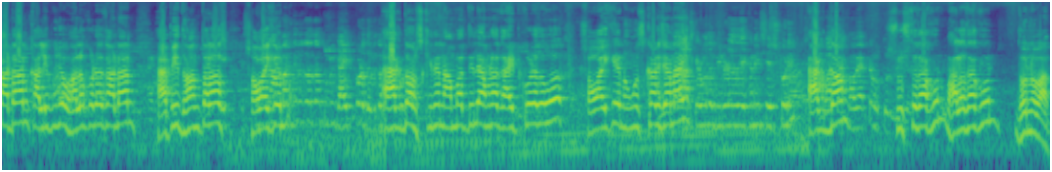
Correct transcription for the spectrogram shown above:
কাটান কালী পুজো ভালো করে কাটান হ্যাপি ধনতেরাস সবাইকে একদম স্ক্রিনে নাম্বার দিলে আমরা গাইড করে দেবো সবাইকে নমস্কার জানাই। একদম সুস্থ থাকুন ভালো থাকুন ধন্যবাদ।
